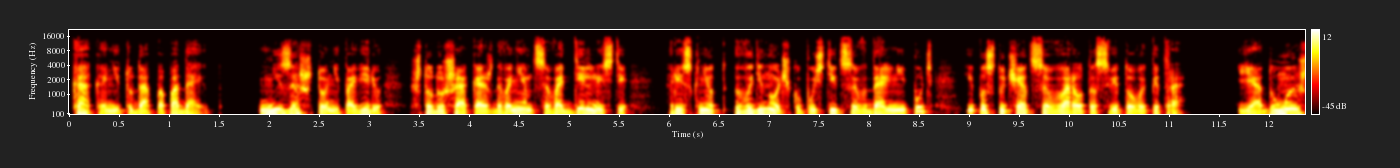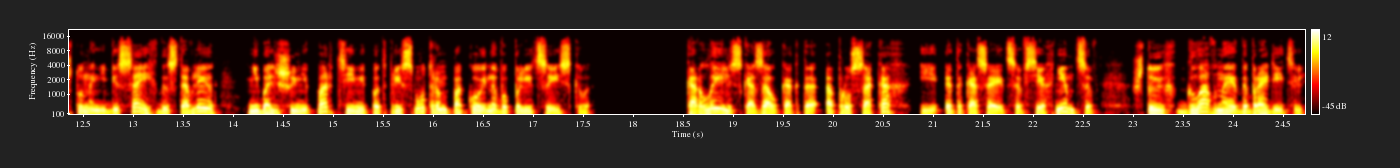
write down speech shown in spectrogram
как они туда попадают. Ни за что не поверю, что душа каждого немца в отдельности рискнет в одиночку пуститься в дальний путь и постучаться в ворота святого Петра. Я думаю, что на небеса их доставляют небольшими партиями под присмотром покойного полицейского. Карлейль сказал как-то о прусаках, и это касается всех немцев, что их главная добродетель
